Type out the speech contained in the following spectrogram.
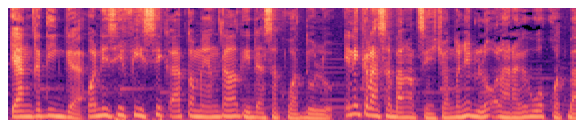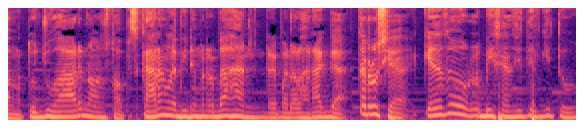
Yang ketiga, kondisi fisik atau mental tidak sekuat dulu. Ini kerasa banget sih, contohnya dulu olahraga gue kuat banget, 7 hari nonstop. Sekarang lebih demen rebahan daripada olahraga. Terus ya, kita tuh lebih sensitif gitu.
